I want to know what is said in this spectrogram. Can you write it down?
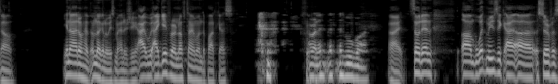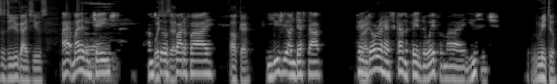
Oh, you know I don't have. I'm not gonna waste my energy. I I gave her enough time on the podcast. All right, let's, let's let's move on. All right. So then, um, what music uh, uh services do you guys use? I, mine hasn't Um, changed. I'm which still is that? Spotify. Okay. Usually on desktop. Pandora has kind of faded away from my usage. Me too.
